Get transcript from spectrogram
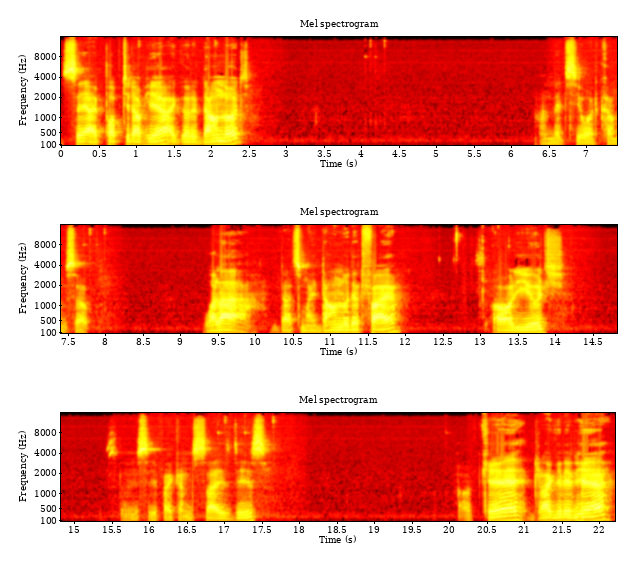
say I popped it up here, I go to download. And let's see what comes up. Voila, that's my downloaded file. It's all huge. So let me see if I can size this. Okay, drag it in here.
